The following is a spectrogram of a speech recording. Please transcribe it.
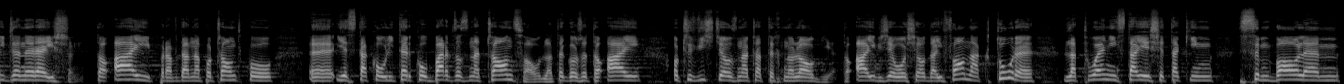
I generation. To I, prawda, na początku jest taką literką bardzo znaczącą, dlatego że to I oczywiście oznacza technologię. To I wzięło się od iPhone'a, który dla Tweney staje się takim symbolem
